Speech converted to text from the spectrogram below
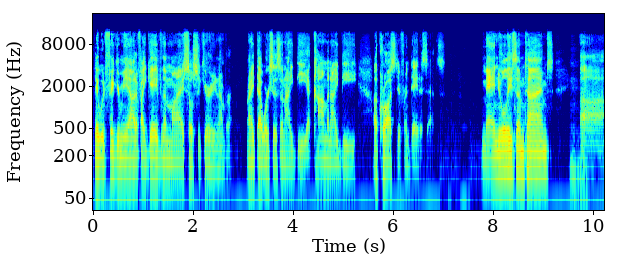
they would figure me out if i gave them my social security number right? That works as an id a common id across different data sets. Manually sometimes uh,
